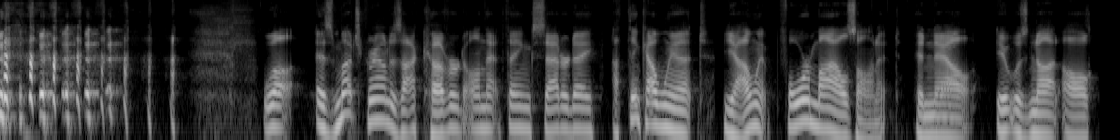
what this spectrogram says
Well, as much ground as I covered on that thing Saturday, I think I went, yeah, I went four miles on it. And now it was not all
